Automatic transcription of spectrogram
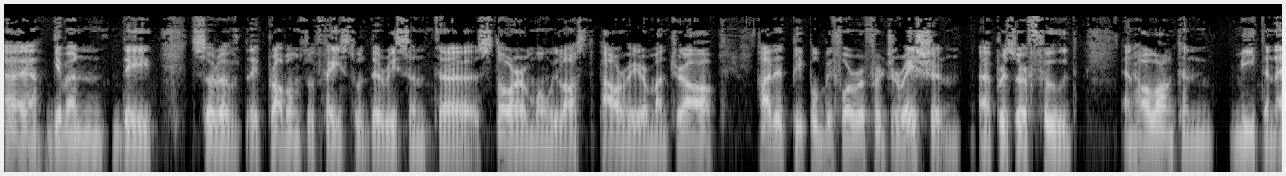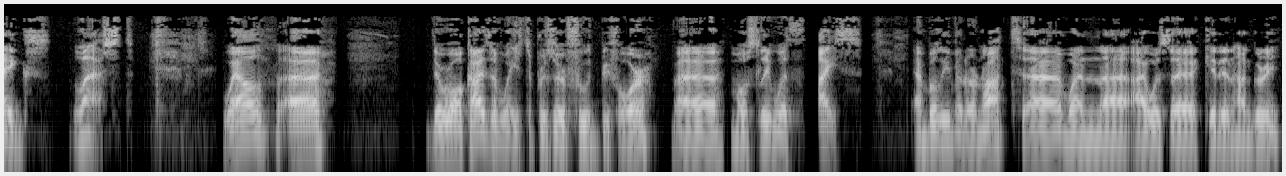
uh, given the sort of the problems we faced with the recent uh, storm when we lost power here in Montreal, how did people before refrigeration uh, preserve food, and how long can meat and eggs last? Well, uh, there were all kinds of ways to preserve food before, uh, mostly with ice. And believe it or not, uh, when uh, I was a kid in Hungary,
